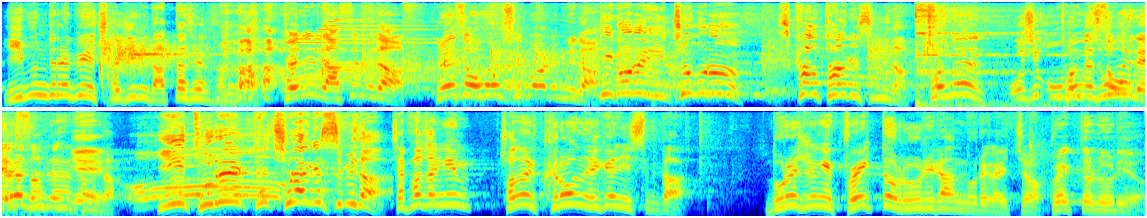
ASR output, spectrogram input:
이분들에 비해 재질이 낫다 생각합니다. 되질 났습니다. 그래서 호시벌입니다. 이거를 이쪽으로 스카우트 하겠습니다. 저는 55분 저는 됐어. 손을 5분 내려야 됐어. 된다 예. 생각합니다. 이 둘을 퇴출하겠습니다. 재판장님, 저는 그런 의견이 있습니다. 노래 중에 Break the Rule이라는 노래가 있죠. 브레이크 더 룰이요.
